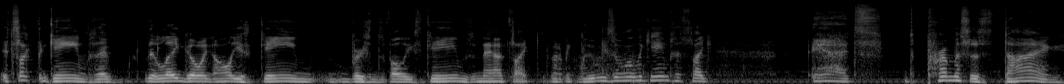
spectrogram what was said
it's like the games. They're, they're Legoing all these game versions of all these games, and now it's like you're to make movies of all the games. It's like, yeah, it's the premise is dying.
